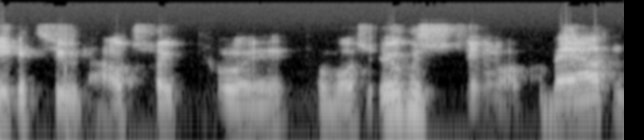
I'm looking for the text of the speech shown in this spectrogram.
negativt aftryk på, øh, på vores økosystemer og på verden.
